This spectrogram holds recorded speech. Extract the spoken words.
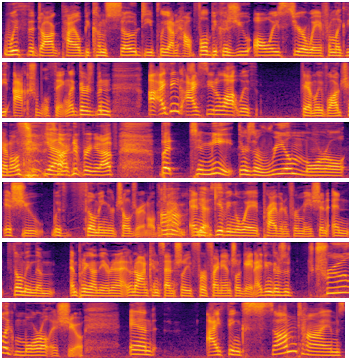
with the dog pile becomes so deeply unhelpful because you always steer away from like the actual thing. Like there's been, I think I see it a lot with family vlog channels. Yeah. Sorry to bring it up. But to me, there's a real moral issue with filming your children all the uh-huh. time and yes. giving away private information and filming them and putting on the internet non consensually for financial gain. I think there's a true like moral issue. And I think sometimes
